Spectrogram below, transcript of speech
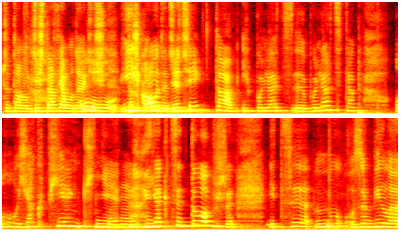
Czy to gdzieś trafiało do jakiejś, do szkoły, do dzieci? Tak, i Polacy, Polacy tak, о, як п'єкні, Мгм. як це добре. І це ну, зробило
